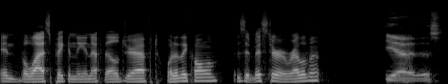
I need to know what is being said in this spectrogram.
in the last pick in the NFL draft? What do they call him? Is it Mr. Irrelevant? yeah, it is.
